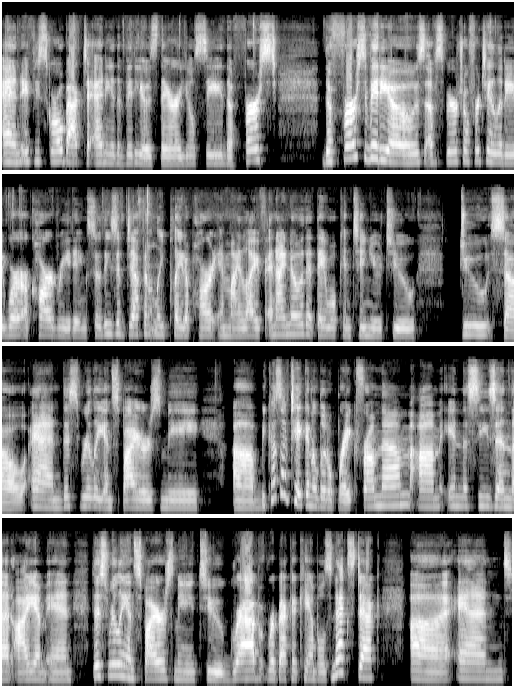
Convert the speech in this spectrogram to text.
And if you scroll back to any of the videos there, you'll see the first the first videos of spiritual fertility were a card reading. So these have definitely played a part in my life and I know that they will continue to do so. And this really inspires me um, because I've taken a little break from them um, in the season that I am in, this really inspires me to grab Rebecca Campbell's next deck uh, and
